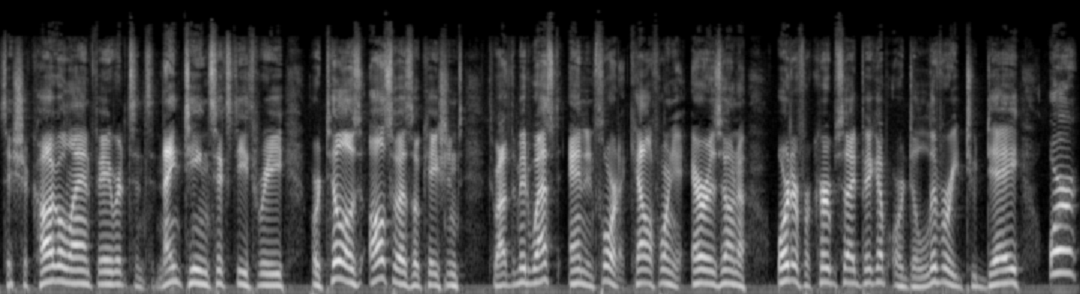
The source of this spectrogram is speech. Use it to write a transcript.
It's a Chicagoland favorite since 1963. Portillo's also has locations throughout the Midwest and in Florida, California, Arizona. Order for curbside pickup or delivery today or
